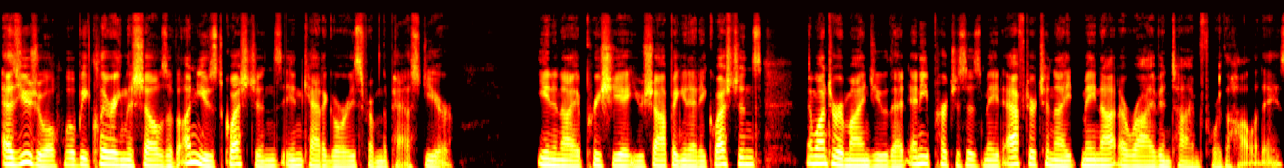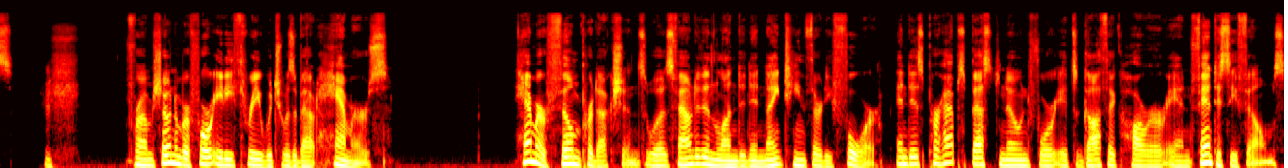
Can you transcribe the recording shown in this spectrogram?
As usual, we'll be clearing the shelves of unused questions in categories from the past year. Ian and I appreciate you shopping at Any Questions and want to remind you that any purchases made after tonight may not arrive in time for the holidays. From show number 483, which was about hammers. Hammer Film Productions was founded in London in 1934 and is perhaps best known for its gothic horror and fantasy films,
